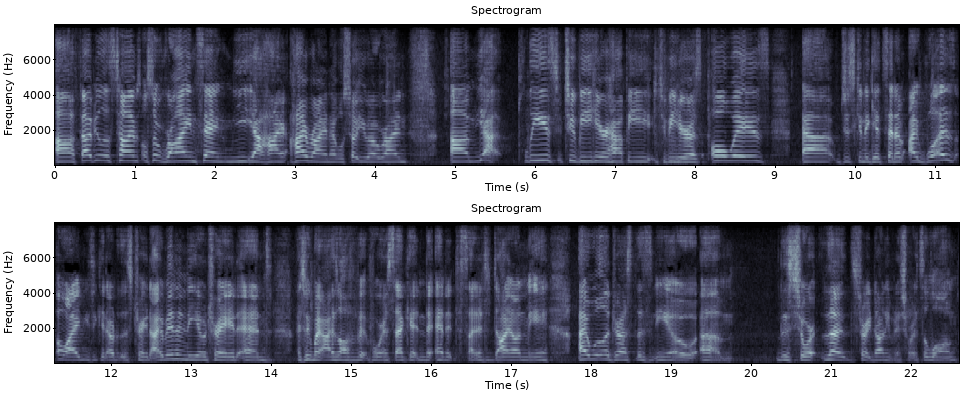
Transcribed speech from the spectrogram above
Uh, fabulous times. Also, Ryan saying, yeah, hi, hi, Ryan. I will show you out, Ryan. Um, yeah, pleased to be here. Happy to be here as always. Uh, just gonna get set up. I was, oh, I need to get out of this trade. I'm in a NIO trade and I took my eyes off of it for a second and it decided to die on me. I will address this NIO, um, this short, the sorry, not even a short, it's a long.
